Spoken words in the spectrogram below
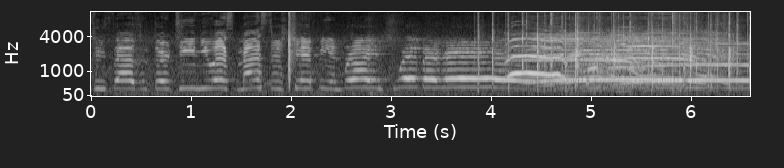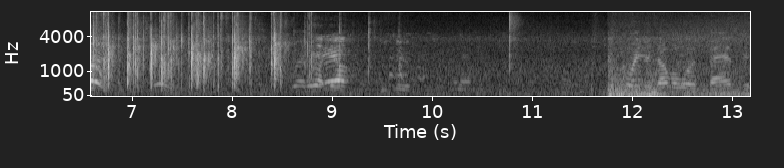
2013 U.S. Masters champion Brian Schweberger. Point to double one basket.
